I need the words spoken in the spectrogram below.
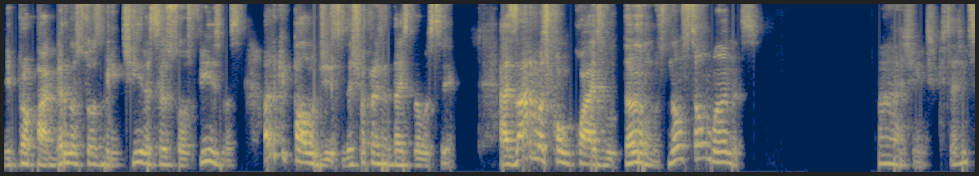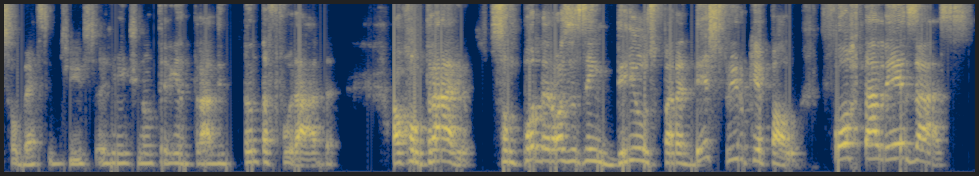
e propagando as suas mentiras, seus sofismas? Olha o que Paulo disse, deixa eu apresentar isso para você. As armas com quais lutamos não são humanas. Ah, gente, se a gente soubesse disso, a gente não teria entrado em tanta furada. Ao contrário, são poderosas em Deus para destruir o que, Paulo? Fortalezas.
